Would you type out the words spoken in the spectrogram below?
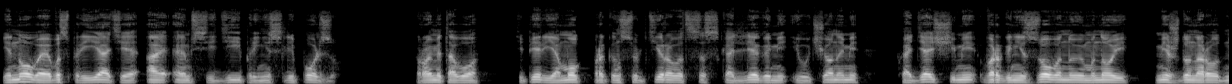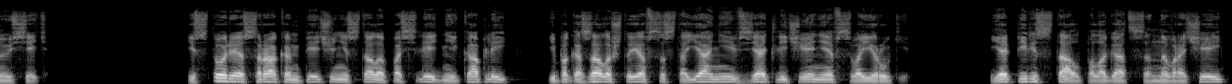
и новое восприятие IMCD принесли пользу. Кроме того, теперь я мог проконсультироваться с коллегами и учеными, входящими в организованную мной международную сеть. История с раком печени стала последней каплей и показала, что я в состоянии взять лечение в свои руки. Я перестал полагаться на врачей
